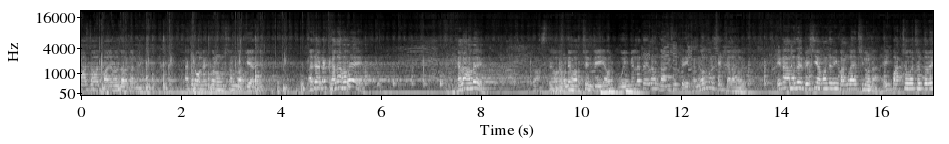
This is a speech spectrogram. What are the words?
আওয়াজ টাওয়াজ বাজানোর দরকার নেই। এখনও অনেকক্ষণ অনুষ্ঠান বাকি আছে। আচ্ছা একটা খেলা হবে? খেলা হবে? মনে মনে ভাবছেন যে আবার বই মেলাতে এলাম গান শুনতে এখানেও আমার সেই খেলা হবে। এটা আমাদের বেশি আমাদের এই বাংলায় ছিল না। এই পাঁচ ছ বছর ধরে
